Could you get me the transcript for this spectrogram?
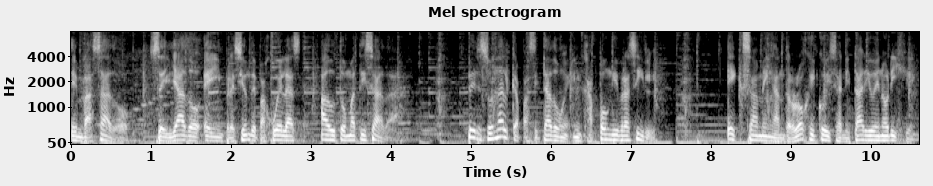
envasado, sellado e impresión de pajuelas automatizada, personal capacitado en Japón y Brasil, examen andrológico y sanitario en origen,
